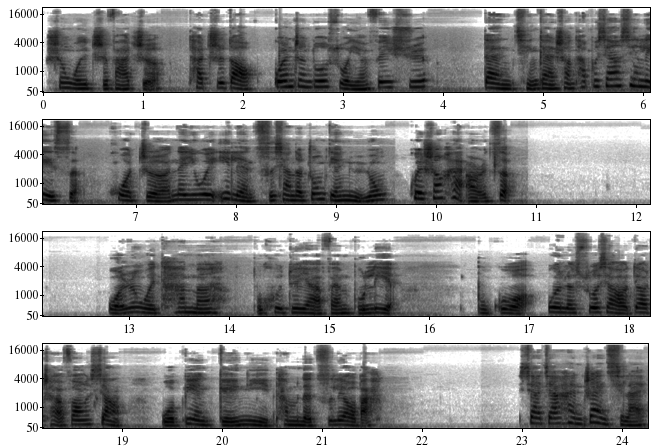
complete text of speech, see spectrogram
身为执法者，他知道关正多所言非虚，但情感上他不相信丽丝或者那一位一脸慈祥的钟点女佣会伤害儿子。我认为他们不会对亚凡不利，不过为了缩小调查方向，我便给你他们的资料吧。夏家汉站起来，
